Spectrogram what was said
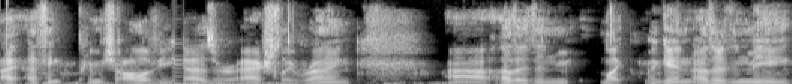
I, I, think pretty much all of you guys are actually running, uh, other than like again, other than me.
